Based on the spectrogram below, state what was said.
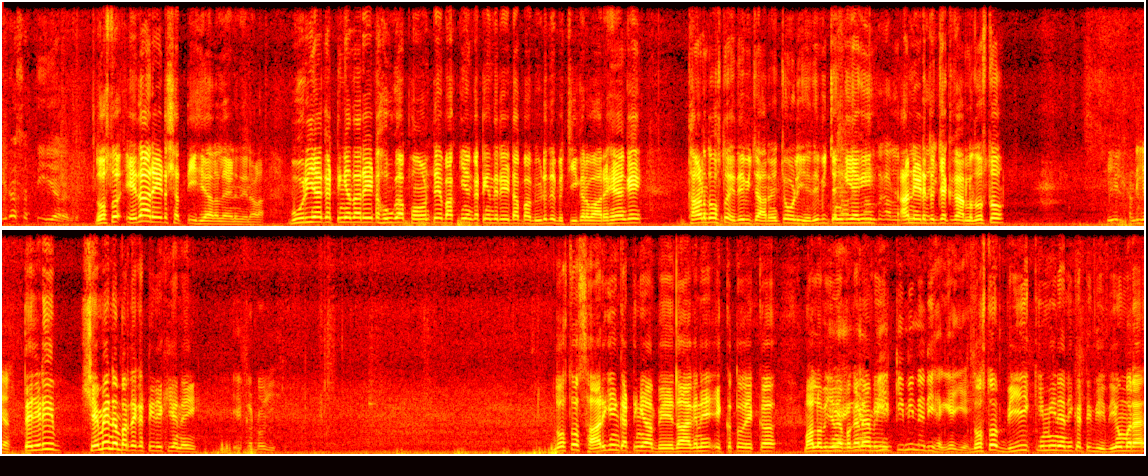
ਇਹਦਾ 37000 ਹੈ ਵੀਰੇ। ਦੋਸਤੋ ਇਹਦਾ ਰੇਟ 36000 ਲੈਣ ਦੇ ਨਾਲ ਬੂਰੀਆਂ ਕੱਟੀਆਂ ਦਾ ਰੇਟ ਹੋਊਗਾ ਫੋਨ ਤੇ ਬਾਕੀਆਂ ਕੱਟੀਆਂ ਦੇ ਰੇਟ ਆਪਾਂ ਵੀਡੀਓ ਦੇ ਵਿੱਚ ਹੀ ਕਰਵਾ ਰਹੇ ਹਾਂਗੇ। ਥਣ ਦੋਸਤੋ ਇਹਦੇ ਵੀ ਚਾਰ ਨੇ ਝੋਲੀ ਇਹਦੇ ਵੀ ਚੰਗੀ ਹੈਗੀ। ਆ ਨੇੜੇ ਤੋਂ ਚੈੱਕ ਕਰ ਲਓ ਦੋਸਤੋ। ਹੀਲ ਠੰਡੀ ਆ। ਤੇ ਜਿਹੜੀ 6ਵੇਂ ਨੰਬਰ ਤੇ ਕੱਟੀ ਦੇਖੀ ਹੈ ਨਹੀਂ? ਇਹ ਕੱਢੋ ਜੀ। ਦੋਸਤੋ ਸਾਰੀਆਂ ਹੀ ਕੱਟੀਆਂ ਬੇਦਾਗ ਨੇ ਇੱਕ ਤੋਂ ਇੱਕ ਮੰਨ ਲਓ ਵੀ ਜਿਵੇਂ ਆਪਾਂ ਕਹਿੰਦੇ ਆ ਵੀ 21 ਮਹੀਨੇ ਦੀ ਹੈਗੀ ਹੈ ਜੀ। ਦੋਸਤੋ 20 21 ਮਹੀਨਿਆਂ ਦੀ ਕੱਟੀ ਦੀ ਦੀ ਉਮਰ ਹੈ।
